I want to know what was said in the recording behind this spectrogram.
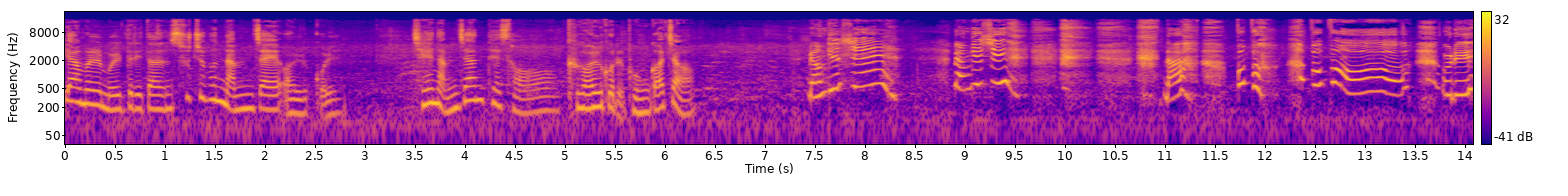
뺨을 물들이던 수줍은 남자의 얼굴. 제 남자한테서 그 얼굴을 본 거죠. 명균 씨, 명균 씨, 나 뽀뽀, 뽀뽀. 우리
